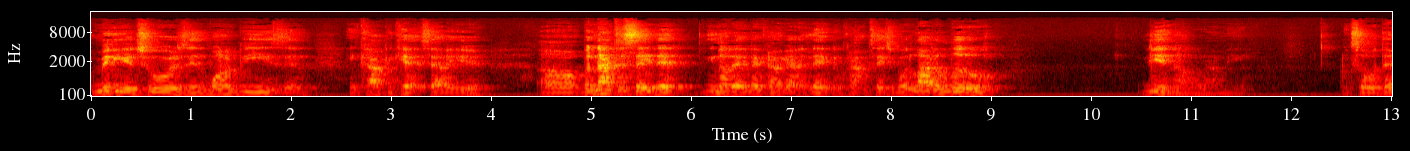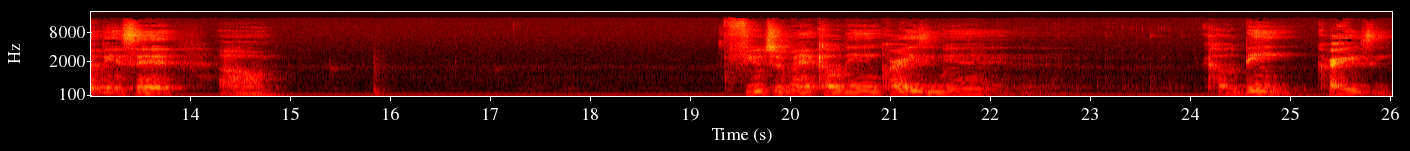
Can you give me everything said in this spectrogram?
miniatures and wannabes and, and copycats out here. Um, but not to say that, you know, that, that kind of got a negative connotation, but a lot of little, you know what I mean. So, with that being said, um, Future, man, codeine crazy, man. Codeine crazy.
